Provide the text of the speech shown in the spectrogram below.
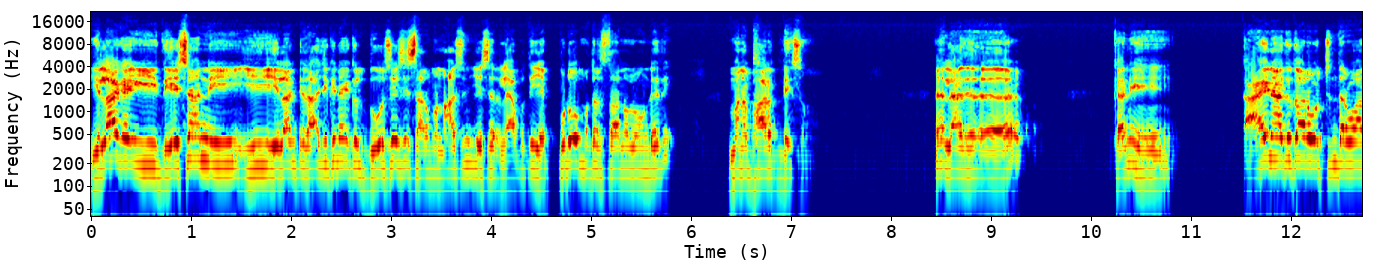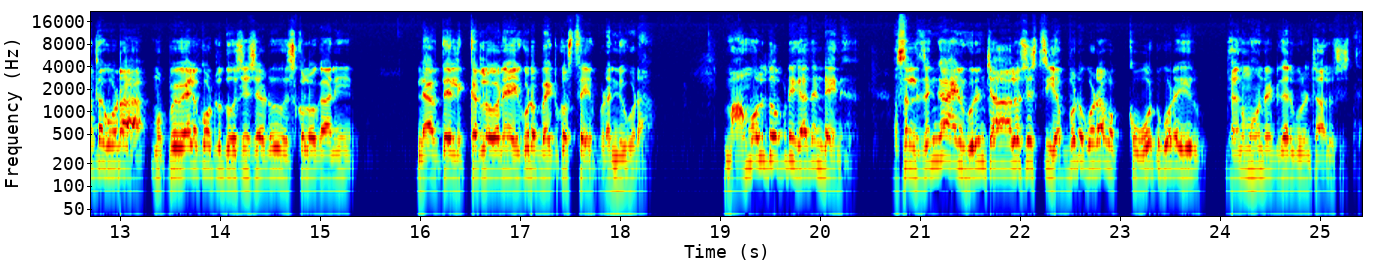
ఇలాగ ఈ దేశాన్ని ఈ ఇలాంటి రాజకీయ నాయకులు దోసేసి సర్వనాశనం చేశారు. లేకపోతే ఎప్పుడో మొదటి స్థానంలో ఉండేది మన భారతదేశం. లేదా కానీ ఆయన అధికారం వచ్చిన తర్వాత కూడా ముప్పై వేల కోట్లు దోసేశాడు. ఇసుకలో కానీ లేకపోతే లిక్కర్లో కానీ అవి కూడా బయటకు వస్తాయి ఇప్పుడు అన్నీ కూడా. మామూలు దోపిడీ కాదండి ఆయన. అసలు నిజంగా ఆయన గురించి ఆలోచిస్తే ఎవ్వడు కూడా ఒక్క ఓటు కూడా వేయరు. జగన్మోహన్ రెడ్డి గారి గురించి ఆలోచిస్తే.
